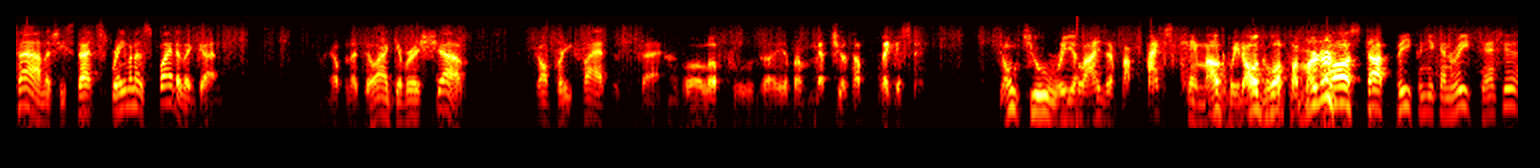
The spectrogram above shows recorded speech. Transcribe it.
town than she starts screaming in spite of the gun. I open the door and give her a shove. Going pretty fast this time. Of all the fools I ever met, you're the biggest. Don't you realize if the facts came out, we'd all go up for murder? Oh, stop beefing. You can read, can't you?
